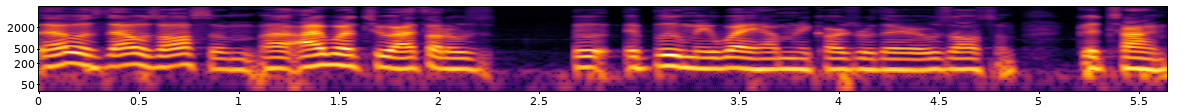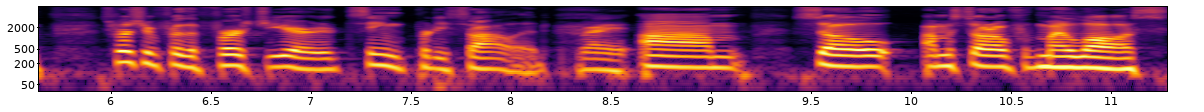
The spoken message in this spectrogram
that was that was awesome. Uh, I went to. I thought it was. It blew me away how many cars were there. It was awesome. Good time, especially for the first year. It seemed pretty solid. right. Um, so I'm gonna start off with my loss.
